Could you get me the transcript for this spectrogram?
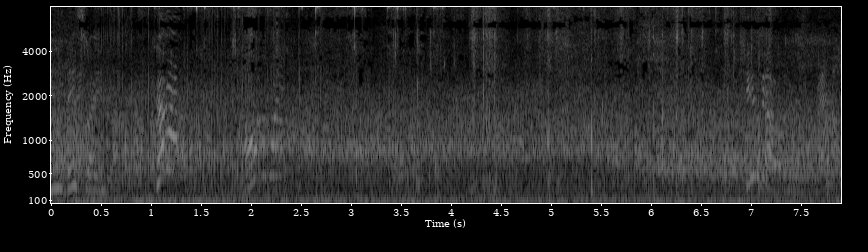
No, this way. Come on. All the way. She's got the little mouth.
